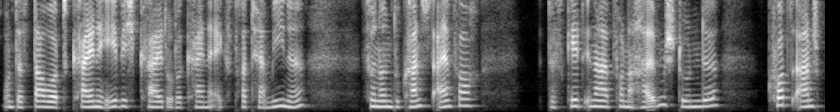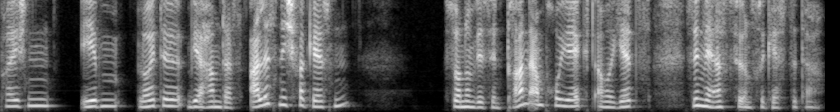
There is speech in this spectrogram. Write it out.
und das dauert keine Ewigkeit oder keine extra Termine, sondern du kannst einfach, das geht innerhalb von einer halben Stunde, kurz ansprechen, eben, Leute, wir haben das alles nicht vergessen, sondern wir sind dran am Projekt, aber jetzt sind wir erst für unsere Gäste da.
